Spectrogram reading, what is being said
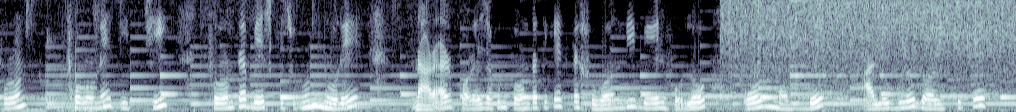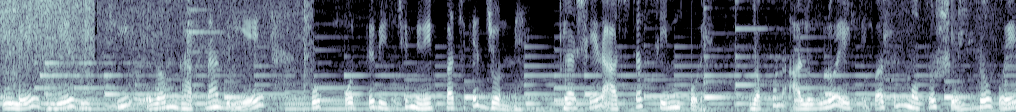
ফোড়ন, ফোড়নে দিচ্ছি। ফোড়নটা বেশ কিছুক্ষণ ধরে নাড়ার পরে যখন ফোড়নটা থেকে একটা সুগন্ধি বের হলো, ওর মধ্যে আলুগুলো জল থেকে তুলে দিয়ে দিচ্ছি এবং ঢাকনা দিয়ে কুক করতে দিচ্ছি মিনিট পাঁচেকের জন্যে। গ্যাসের আঁচটা সিম করে। যখন আলুগুলো এইটটি পার্সেন্ট মতো সেদ্ধ হয়ে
